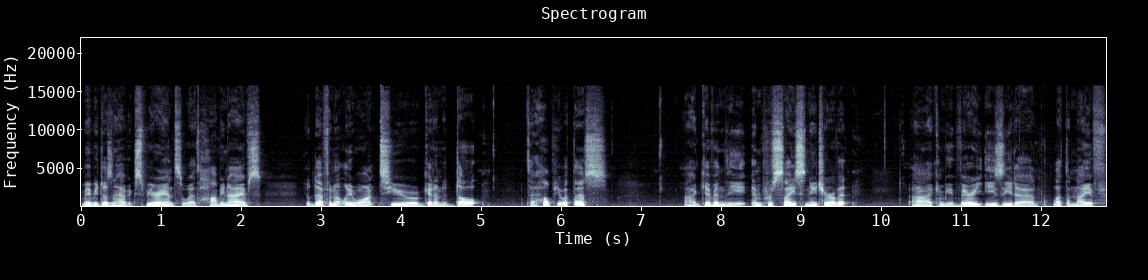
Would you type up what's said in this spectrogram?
maybe doesn't have experience with hobby knives, you'll definitely want to get an adult to help you with this. Uh, given the imprecise nature of it, uh, it can be very easy to let the knife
